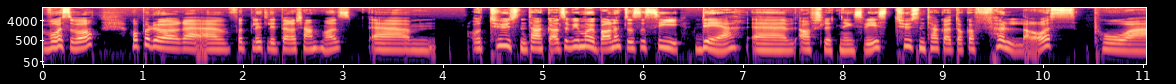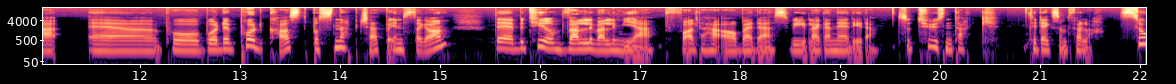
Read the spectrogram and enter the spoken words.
våset vårt. Håper du har uh, fått blitt litt bedre kjent med oss. Um, og tusen takk. Altså, vi må jo bare nødt til å si det eh, avslutningsvis. Tusen takk at dere følger oss på, eh, på både podkast, på Snapchat, på Instagram. Det betyr veldig, veldig mye for alt dette arbeidet som vi legger ned i det. Så tusen takk til deg som følger. Så,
